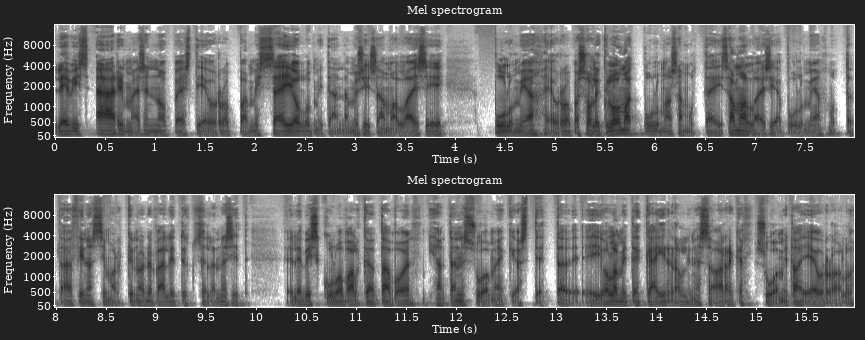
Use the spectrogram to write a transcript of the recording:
levisi äärimmäisen nopeasti Eurooppaan, missä ei ollut mitään tämmöisiä samanlaisia pulmia. Euroopassa oli kyllä omat pulmansa, mutta ei samanlaisia pulmia, mutta tämä finanssimarkkinoiden välityksellä ne sitten levisi kulovalkean tavoin ihan tänne Suomeenkin asti, että ei olla mitenkään irrallinen saareke Suomi tai euroalue.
